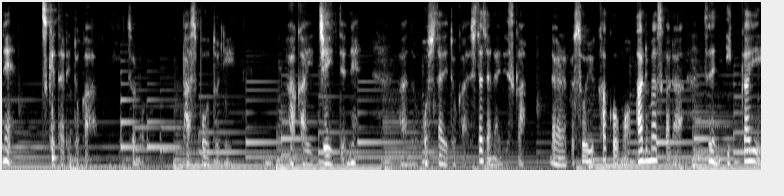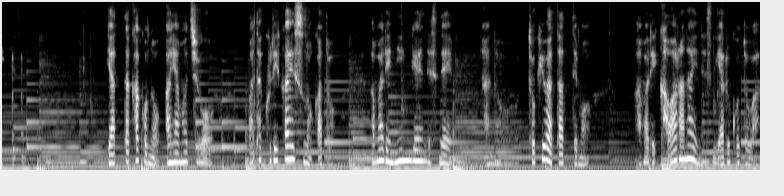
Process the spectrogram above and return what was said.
ね、つけたりとか、そのパスポートに赤い J ってね、あの押したりとかしたじゃないですか。だからやっぱそういう過去もありますから、すでに一回やった過去の過ちをまた繰り返すのかと、あまり人間ですね、あの時は経ってもあまり変わらないんですね、やることは。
